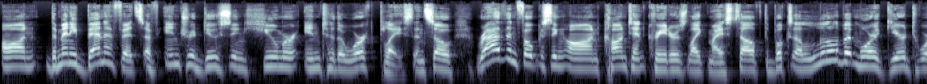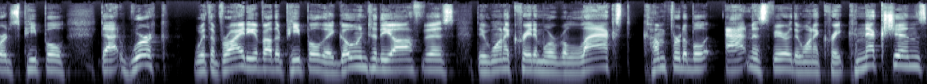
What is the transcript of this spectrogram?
on the many benefits of introducing humor into the workplace. And so rather than focusing on content creators like myself, the book's a little bit more geared towards people that work with a variety of other people. They go into the office. They want to create a more relaxed, comfortable atmosphere. They want to create connections.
